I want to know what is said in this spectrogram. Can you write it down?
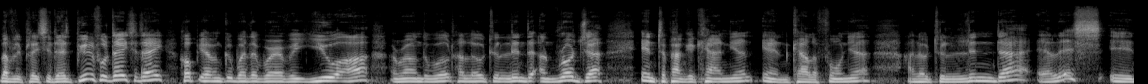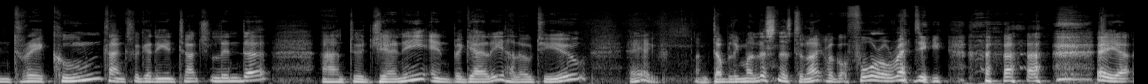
Lovely place it is. Beautiful day today. Hope you're having good weather wherever you are around the world. Hello to Linda and Roger in Topanga Canyon in California. Hello to Linda Ellis in Trecwn. Thanks for getting in touch, Linda. And to Jenny in Begelly. Hello to you. Hey, I'm doubling my listeners tonight. I've got four already. hey, uh,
